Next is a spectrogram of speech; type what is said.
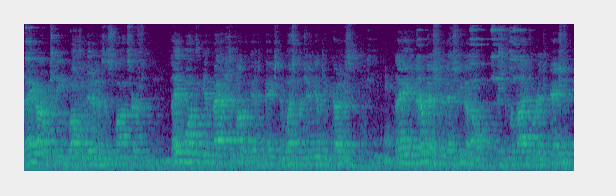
they are being welcomed in as a sponsor. They want to give back to public education in West Virginia because they, their mission, as you know, is to provide for education,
